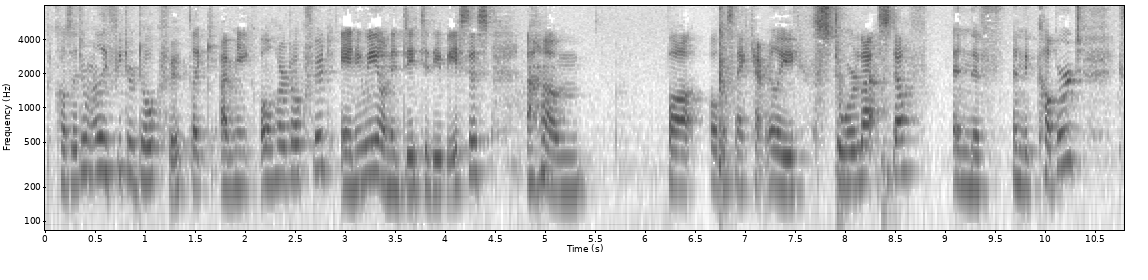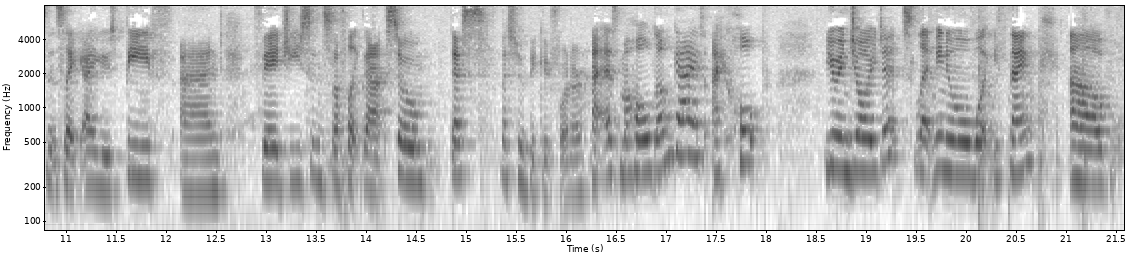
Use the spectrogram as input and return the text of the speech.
because I don't really feed her dog food. Like I make all her dog food anyway on a day-to-day -day basis. Um, but obviously I can't really store that stuff in the in the cupboard because it's like I use beef and veggies and stuff like that. So this, this would be good for her. That is my haul done guys. I hope you enjoyed it. Let me know what you think of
